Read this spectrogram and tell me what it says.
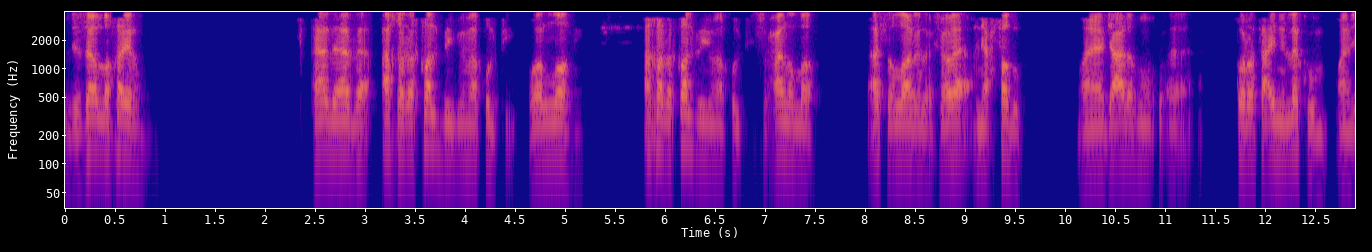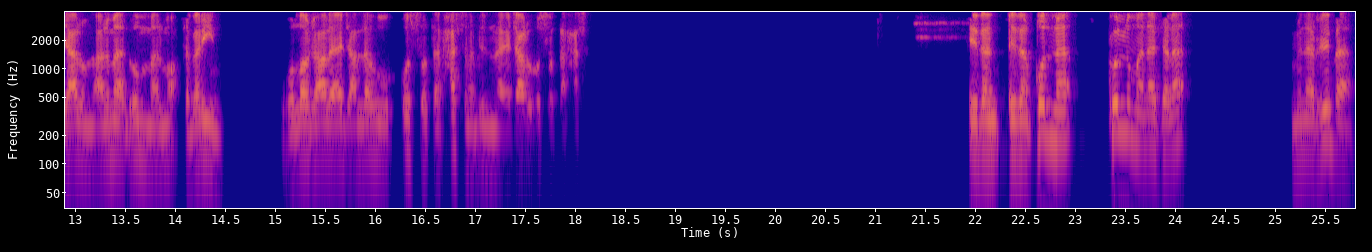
جزاه الله خيرا. هذا هذا أخذ قلبي بما قلت. والله أخذ قلبي بما قلت. سبحان الله. أسأل الله تعالى أن يحفظه وأن يجعله آه، قرة عين لكم وأن يجعله من علماء الأمة المعتبرين. والله تعالى يجعل له أسوة حسنة بإذن الله يجعله أسوة حسنة. إذا إذا قلنا كل ما نزل من الربا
